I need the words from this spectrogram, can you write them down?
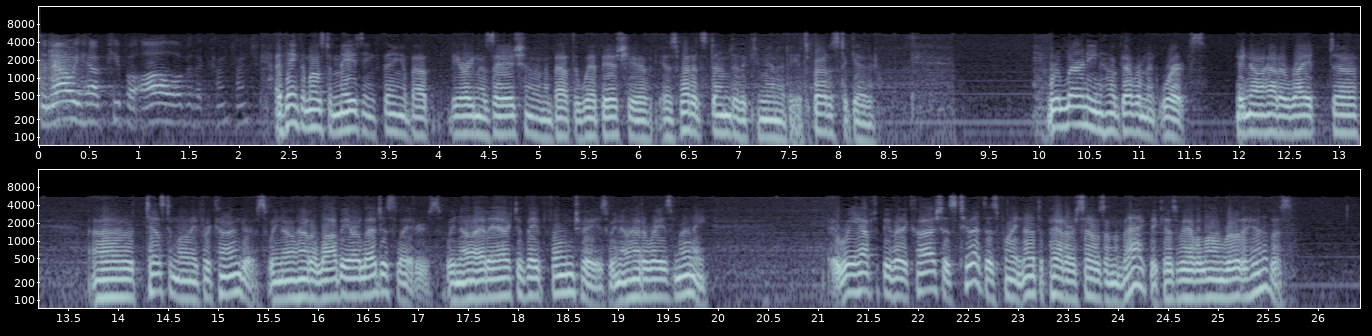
So now we have people all over the country. I think the most amazing thing about the organization and about the WIPP issue is what it's done to the community. It's brought us together. We're learning how government works. We know how to write uh, uh, testimony for Congress. We know how to lobby our legislators. We know how to activate phone trees. We know how to raise money. We have to be very cautious, too, at this point, not to pat ourselves on the back because we have a long road ahead of us.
